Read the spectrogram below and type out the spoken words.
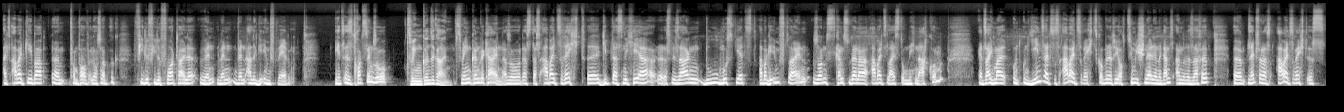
als Arbeitgeber ähm, vom VfL Osnabrück viele, viele Vorteile, wenn, wenn, wenn alle geimpft wären. Jetzt ist es trotzdem so, Zwingen können sie keinen. Zwingen können wir keinen. Also das, das Arbeitsrecht äh, gibt das nicht her, dass wir sagen, du musst jetzt aber geimpft sein, sonst kannst du deiner Arbeitsleistung nicht nachkommen. Jetzt sage ich mal, und, und jenseits des Arbeitsrechts kommen wir natürlich auch ziemlich schnell in eine ganz andere Sache. Ähm, selbst wenn das Arbeitsrecht ist,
